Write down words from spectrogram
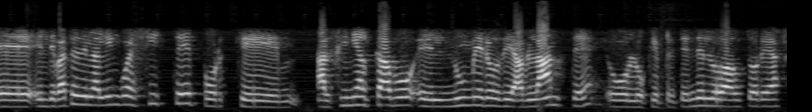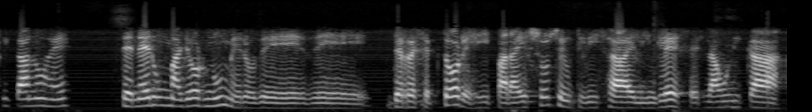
eh, el debate de la lengua existe porque mm, al fin y al cabo el número de hablantes o lo que pretenden los autores africanos es tener un mayor número de, de- de receptores y para eso se utiliza el inglés, es la única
